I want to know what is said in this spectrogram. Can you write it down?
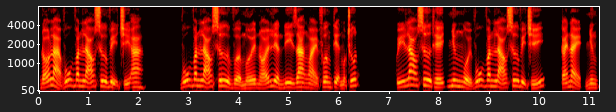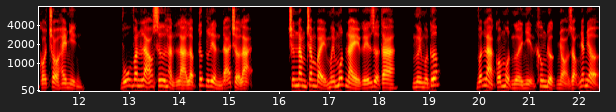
Đó là Vũ Văn lão sư vị trí A. Vũ Văn lão sư vừa mới nói liền đi ra ngoài phương tiện một chút. Quý lão sư thế nhưng ngồi Vũ Văn lão sư vị trí, cái này nhưng có trò hay nhìn. Vũ Văn lão sư hẳn là lập tức liền đã trở lại. Chương 571 này ghế dựa ta, người một cướp. Vẫn là có một người nhịn không được nhỏ giọng nhắc nhở,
